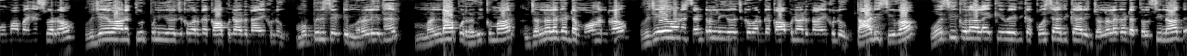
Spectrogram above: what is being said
ఉమా మహేశ్వరరావు విజయవాడ తూర్పు నియోజకవర్గ కాపునాడు నాయకులు ముప్పిరిశెట్టి మురళీధర్ మండాపు రవికుమార్ జొన్నలగడ్డ మోహన్ రావు విజయవాడ సెంట్రల్ నియోజకవర్గ కాపునాడు నాయకులు తాడి శివ ఓసీ కులాలైక్య వేదిక కోశాధికారి Jonnalagadda Tulasinath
